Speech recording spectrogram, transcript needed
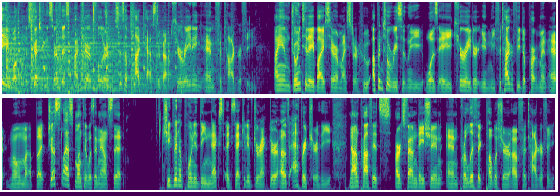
Hey, welcome to Scratching the Surface. I'm Jarrett Fuller, and this is a podcast about curating and photography. I am joined today by Sarah Meister, who up until recently was a curator in the photography department at MoMA, but just last month it was announced that She'd been appointed the next executive director of Aperture, the nonprofit's arts foundation and prolific publisher of photography.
